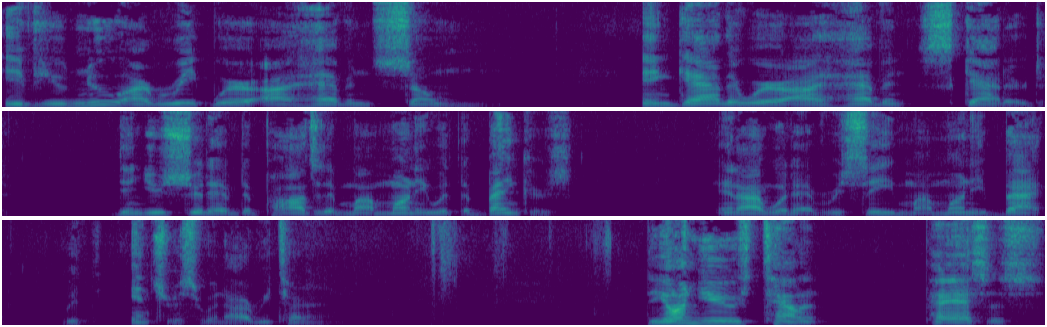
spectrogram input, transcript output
If you knew I reap where I haven't sown, and gather where I haven't scattered, then you should have deposited my money with the bankers, and I would have received my money back with interest when I return. The unused talent passes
